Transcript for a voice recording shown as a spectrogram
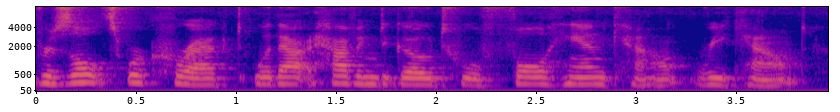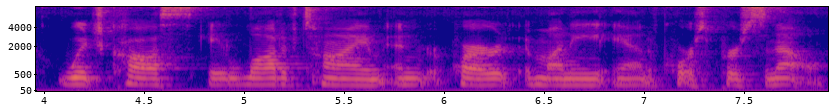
results were correct without having to go to a full hand count recount, which costs a lot of time and required money and, of course, personnel.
